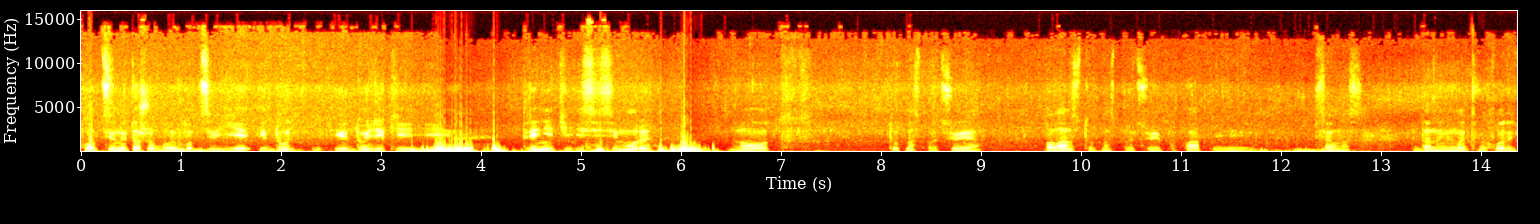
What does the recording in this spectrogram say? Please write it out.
хлопців не то, що були, хлопців є і, дуд, і дудіки, і Трініті, і Сісімури. Ну от тут нас працює баланс, тут у нас працює попад і все у нас в даний момент виходить.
